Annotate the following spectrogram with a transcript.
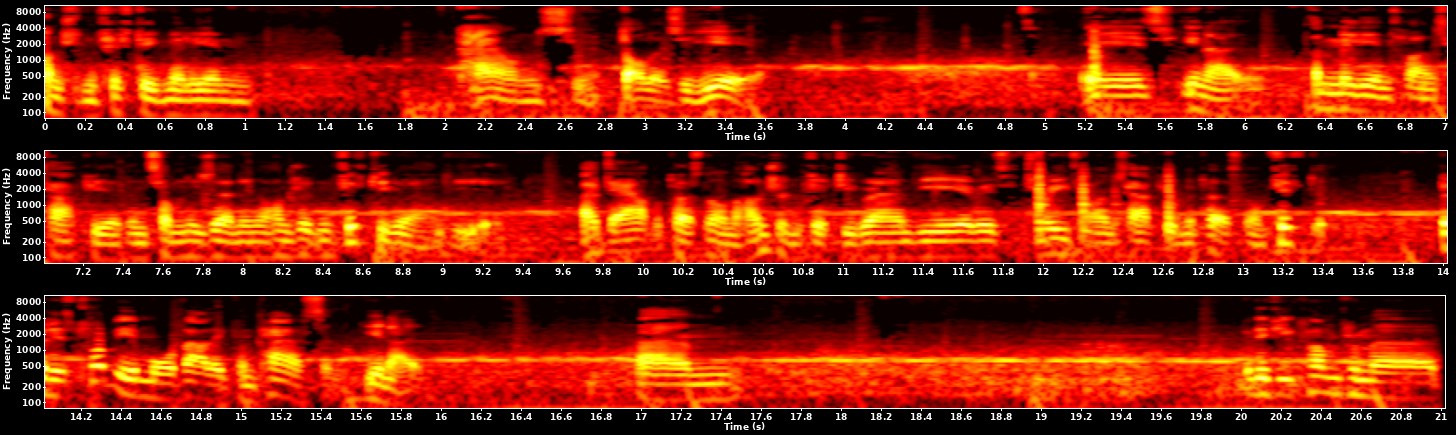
150 million pounds, dollars a year is, you know, a million times happier than someone who's earning 150 grand a year. I doubt the person on 150 grand a year is three times happier than the person on 50. But it's probably a more valid comparison, you know. Um, but if you come from a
